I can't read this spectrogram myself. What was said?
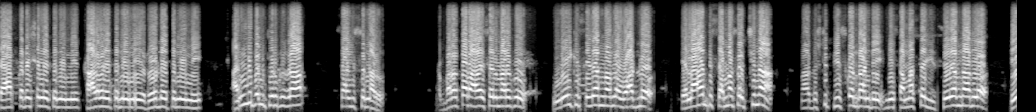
ట్యాప్ కనెక్షన్ అయితేనేమి కాలువలు అయితేనేమి రోడ్లు అయితేనేమి అన్ని పనులు చురుకుగా సాగిస్తున్నారు. భరత ఆవేశాల మేరకు మీకు శ్రీరామనగర్లో వార్డులో ఎలాంటి సమస్య వచ్చినా నా దృష్టి తీసుకొని రండి. మీ సమస్య ఈ శ్రీరామనగర్లో ఏ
